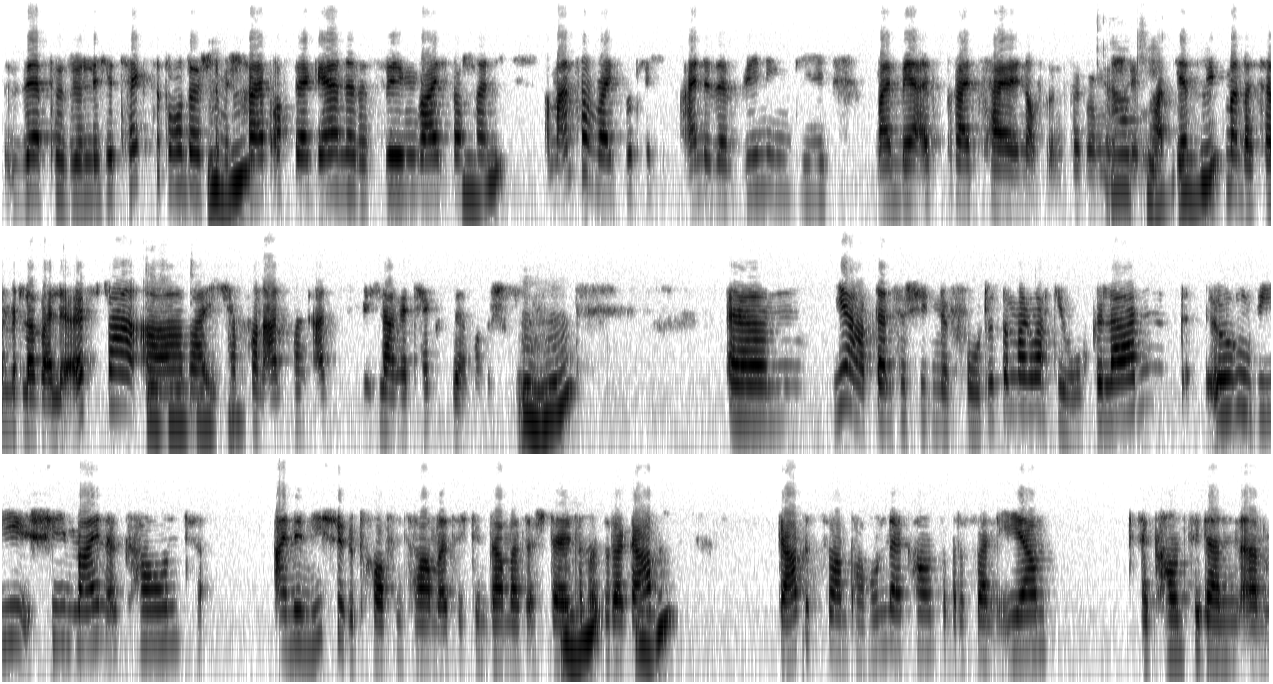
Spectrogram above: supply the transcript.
sehr persönliche Texte drunter geschrieben, mhm. ich schreibe auch sehr gerne, deswegen war ich wahrscheinlich, mhm. am Anfang war ich wirklich eine der wenigen, die mal mehr als drei Zeilen auf Instagram ah, geschrieben okay. hat. Jetzt mhm. sieht man das ja mittlerweile öfter, aber ich habe von Anfang an ziemlich lange Texte immer geschrieben. Mhm. Ähm, ja, habe dann verschiedene Fotos immer gemacht, die hochgeladen. Irgendwie schien mein Account eine Nische getroffen zu haben, als ich den damals erstellt mhm. habe. Also da gab, mhm. gab es zwar ein paar hundert Accounts, aber das waren eher Accounts, die dann ähm,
